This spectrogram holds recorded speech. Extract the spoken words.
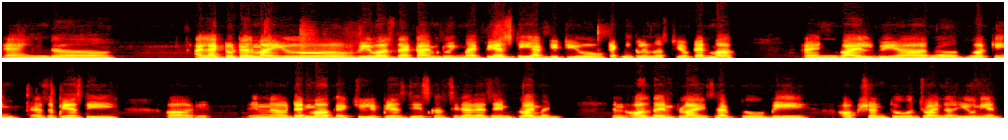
And uh, I like to tell my uh, viewers that I'm doing my PhD at DTU Technical University of Denmark. And while we are uh, working as a PhD uh, in uh, Denmark, actually PhD is considered as employment, and all the employees have to be option to join a union,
